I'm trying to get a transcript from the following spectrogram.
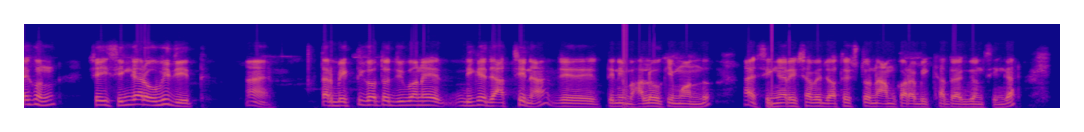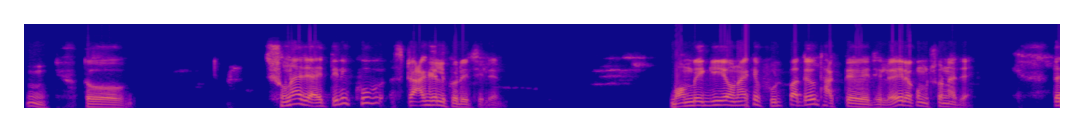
দেখুন, সেই সিঙ্গার অভিজিৎ হ্যাঁ তার ব্যক্তিগত জীবনের দিকে যাচ্ছি না যে তিনি ভালো কি মন্দ। হ্যাঁ সিঙ্গার হিসাবে যথেষ্ট নাম করা বিখ্যাত একজন সিঙ্গার, হুম, তো শোনা যায় তিনি খুব স্ট্রাগল করেছিলেন। বম্বে গিয়ে ওনাকে ফুটপাতেও থাকতে হয়েছিল, এরকম শোনা যায়। তা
